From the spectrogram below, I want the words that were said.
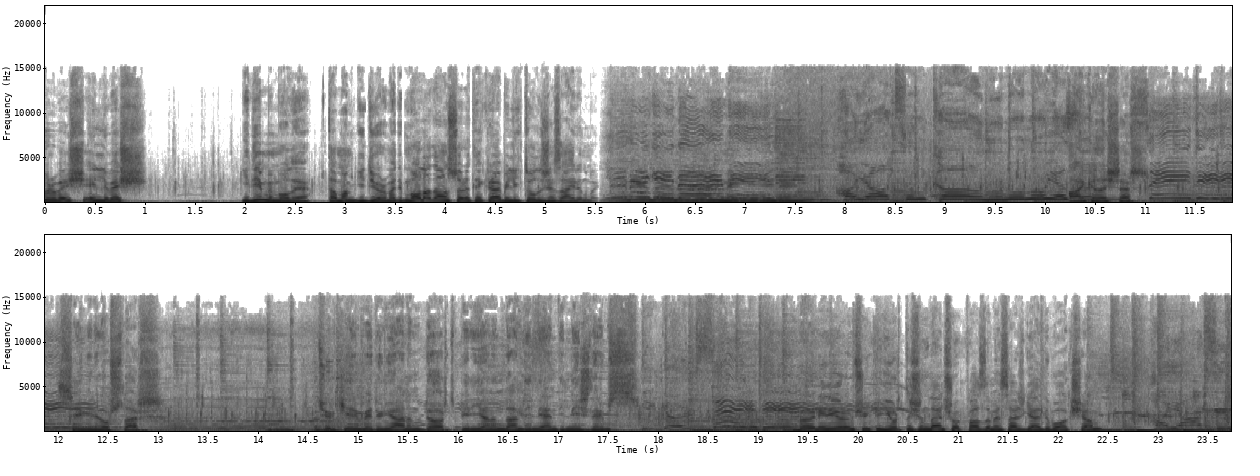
0555 Gideyim mi molaya? Tamam gidiyorum hadi. Moladan sonra tekrar birlikte olacağız ayrılmayın. Hayatın kanununu yazan Arkadaşlar, sevgili dostlar, Türkiye'nin ve dünyanın dört bir yanından dinleyen dinleyicilerimiz. Böyle diyorum çünkü yurt dışından çok fazla mesaj geldi bu akşam. Hayatın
